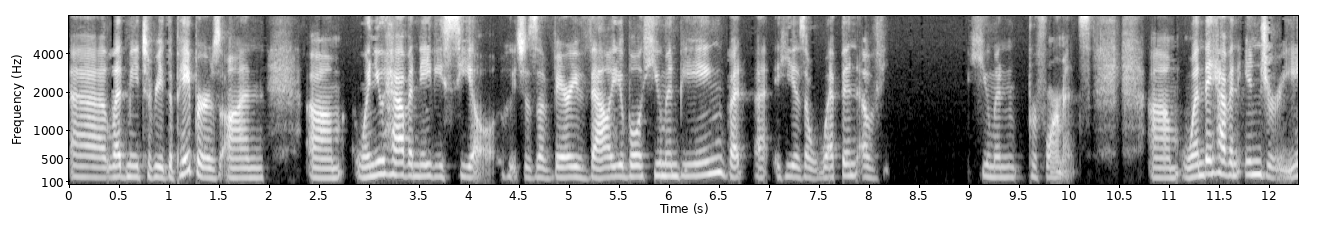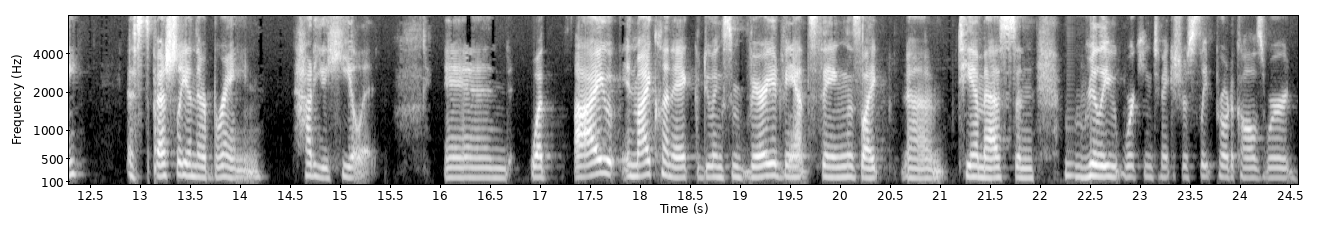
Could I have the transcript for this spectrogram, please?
uh, led me to read the papers on um, when you have a Navy SEAL, which is a very valuable human being, but uh, he is a weapon of human performance. Um, when they have an injury, especially in their brain, how do you heal it? And what I, in my clinic, doing some very advanced things like um, TMS and really working to make sure sleep protocols were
